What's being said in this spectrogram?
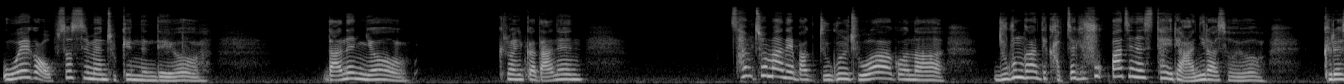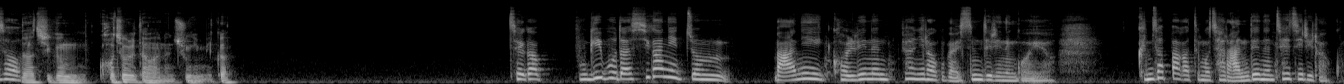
오해가 없었으면 좋겠는데요. 나는요. 그러니까 나는 3초 만에 막 누굴 좋아하거나 누군가한테 갑자기 훅 빠지는 스타일이 아니라서요. 그래서 나 지금 거절당하는 중입니까? 제가 보기보다 시간이 좀 많이 걸리는 편이라고 말씀드리는 거예요. 금사빠 같은 거 잘 안 되는 체질이라고.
